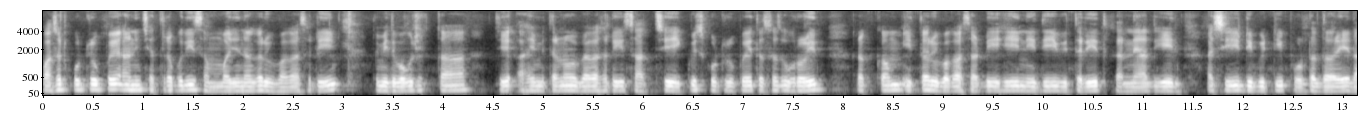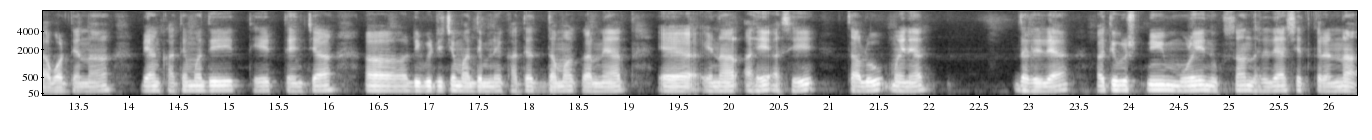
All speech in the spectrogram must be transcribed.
पासष्ट कोटी रुपये आणि छत्रपती संभाजीनगर विभागासाठी तुम्ही इथे बघू शकता. जे आहे मित्रांनो विभागासाठी सातशे एकवीस कोटी रुपये तसंच उर्वरित रक्कम इतर विभागासाठी ही निधी वितरित करण्यात येईल अशी डी बी टी पोर्टलद्वारे लाभार्थ्यांना बँक खात्यामध्ये थेट त्यांच्या डी बी टीच्या माध्यमाने खात्यात जमा करण्यात येणार आहे असे चालू महिन्यात झालेल्या अतिवृष्टीमुळे नुकसान झालेल्या शेतकऱ्यांना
